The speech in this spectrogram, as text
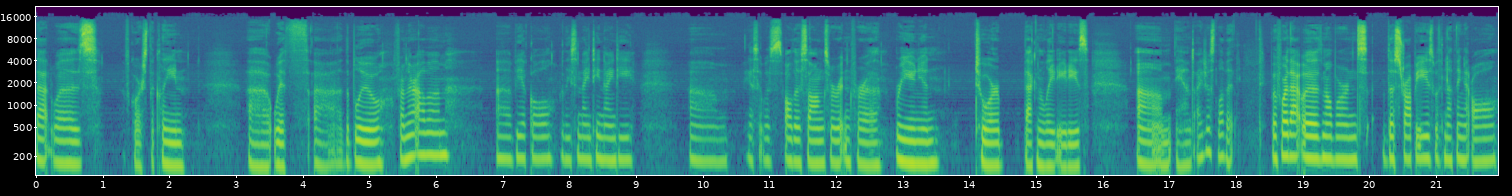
That was, of course, The Clean uh, with uh, The Blue from their album uh, Vehicle, released in 1990. Um, I guess it was all those songs were written for a reunion tour back in the late 80s. Um, and I just love it. Before that was Melbourne's The Stroppies with Nothing at All.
